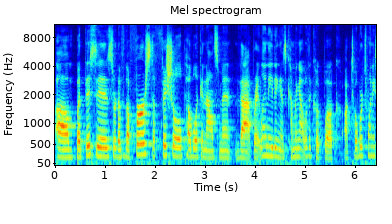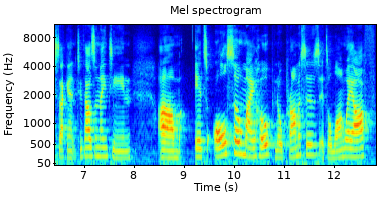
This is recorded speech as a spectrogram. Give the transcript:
Um, but this is sort of the first official public announcement that Bright Line Eating is coming out with a cookbook, October 22nd, 2019. Um, it's also my hope, no promises, it's a long way off,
